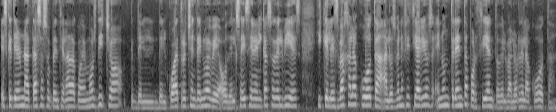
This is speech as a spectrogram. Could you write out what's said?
es que tienen una tasa subvencionada, como hemos dicho, del, del 4,89 o del 6 en el caso del BIES y que les baja la cuota a los beneficiarios en un 30% del valor de la cuota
